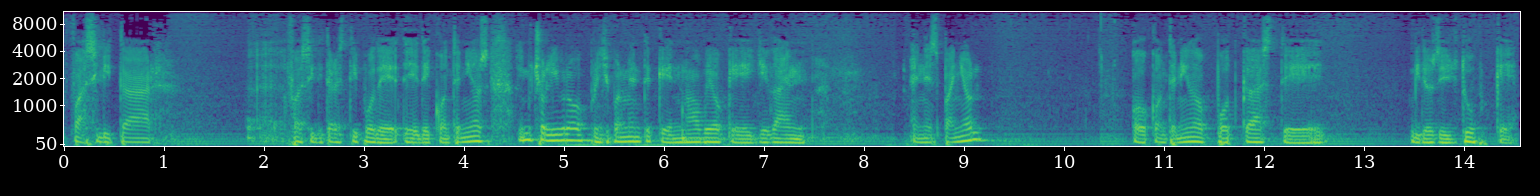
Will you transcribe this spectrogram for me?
facilitar eh, facilitar este tipo de, de, contenidos. Hay mucho libro, principalmente que no veo que llega en, en español o contenido podcast de videos de YouTube que,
